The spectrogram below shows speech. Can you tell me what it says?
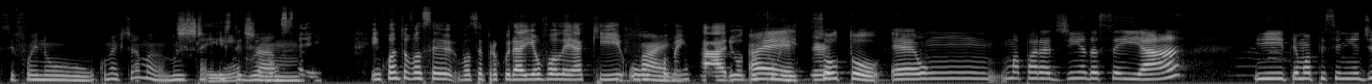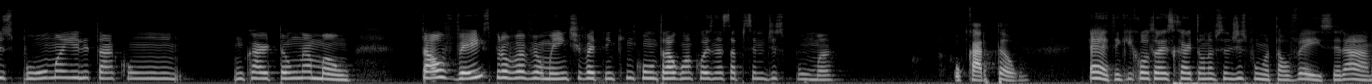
Se foi no. Como é que chama? No Gente, Instagram. não sei. Enquanto você, você procura aí, eu vou ler aqui o Vai. comentário do ah, é, Twitter. soltou. É um, uma paradinha da CIA e tem uma piscininha de espuma e ele tá com um cartão na mão. Talvez, provavelmente, vai ter que encontrar alguma coisa nessa piscina de espuma. O cartão. É, tem que encontrar esse cartão na piscina de espuma, talvez, será?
